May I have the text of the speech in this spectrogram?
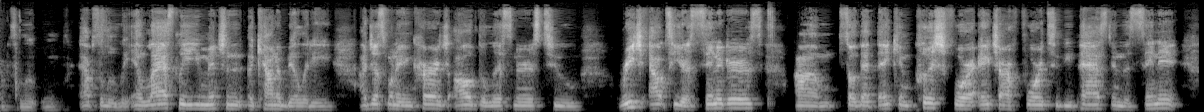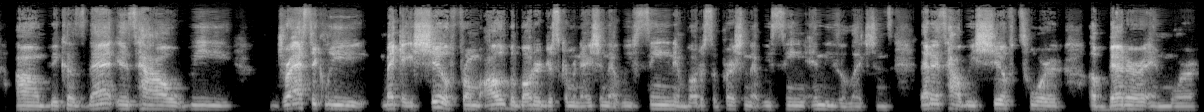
Absolutely. Absolutely. And lastly, you mentioned accountability. I just want to encourage all of the listeners to reach out to your senators um, so that they can push for HR 4 to be passed in the Senate um, because that is how we drastically make a shift from all of the voter discrimination that we've seen and voter suppression that we've seen in these elections. That is how we shift toward a better and more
